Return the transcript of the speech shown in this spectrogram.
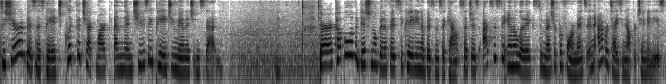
To share a business page, click the check mark and then choose a page you manage instead. There are a couple of additional benefits to creating a business account, such as access to analytics to measure performance and advertising opportunities.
